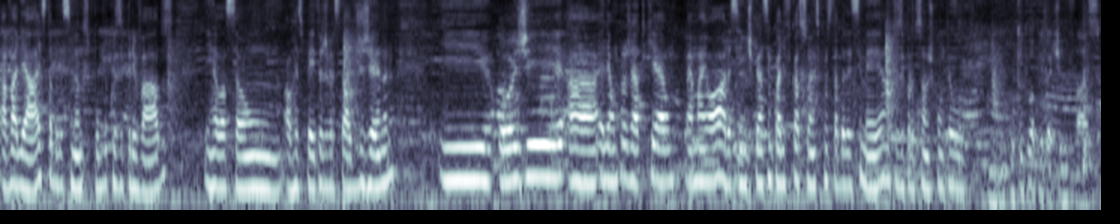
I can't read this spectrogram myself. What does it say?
avaliar estabelecimentos públicos e privados em relação ao respeito à diversidade de gênero e hoje uh, ele é um projeto que é, um, é maior, assim, a gente pensa em qualificações com estabelecimentos e produção de conteúdo. O que, que o aplicativo faz?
